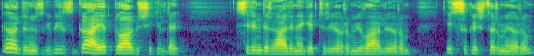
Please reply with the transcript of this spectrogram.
Gördüğünüz gibi gayet doğal bir şekilde silindir haline getiriyorum, yuvarlıyorum. Hiç sıkıştırmıyorum.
